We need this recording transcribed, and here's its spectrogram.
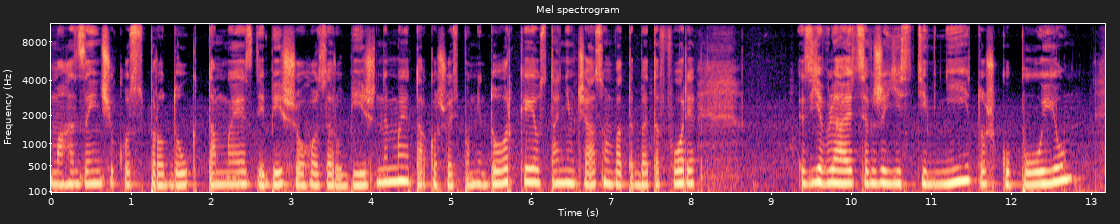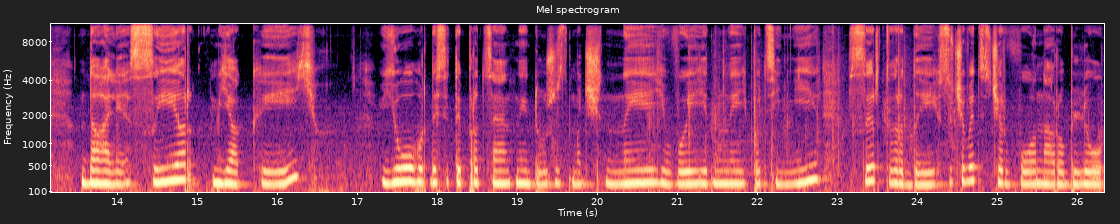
магазинчику з продуктами, здебільшого зарубіжними. Також ось помідорки. Останнім часом в АТБ та форі з'являються вже їстівні, тож купую. Далі сир м'який. Йогурт 10%, дуже смачний, вигідний по ціні. Сир твердий, сочевиця червона роблю,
